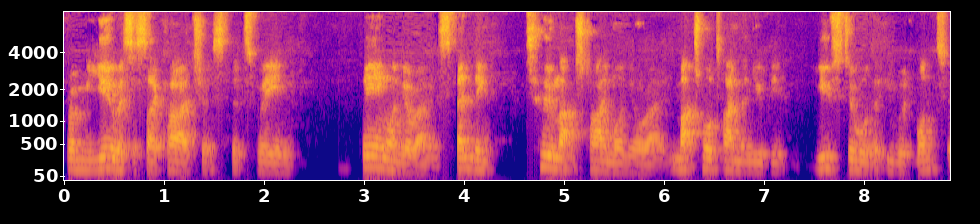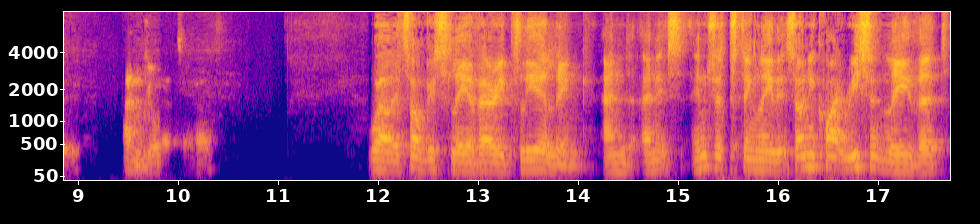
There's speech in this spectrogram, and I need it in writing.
from you as a psychiatrist between being on your own, spending too much time on your own, much more time than you'd be used to or that you would want to, and mm. your mental health. Well, it's obviously a very clear link, and and it's interestingly, it's only quite recently that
